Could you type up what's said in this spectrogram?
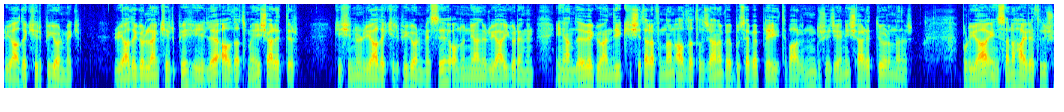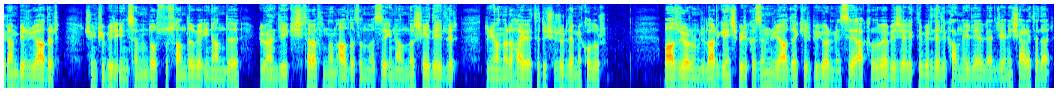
Rüyada kirpi görmek. Rüyada görülen kirpi hile, aldatmayı işarettir. Kişinin rüyada kirpi görmesi, onun yani rüyayı görenin, inandığı ve güvendiği kişi tarafından aldatılacağını ve bu sebeple itibarının düşeceğini işaretli yorumlanır. Bu rüya insanı hayrete düşüren bir rüyadır. Çünkü bir insanın dostu sandığı ve inandığı, güvendiği kişi tarafından aldatılması inanılır şey değildir. Dünyaları hayrete düşürür demek olur. Bazı yorumcular genç bir kızın rüyada kirpi görmesi akıllı ve becerikli bir delikanlı ile evleneceğini işaret eder.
